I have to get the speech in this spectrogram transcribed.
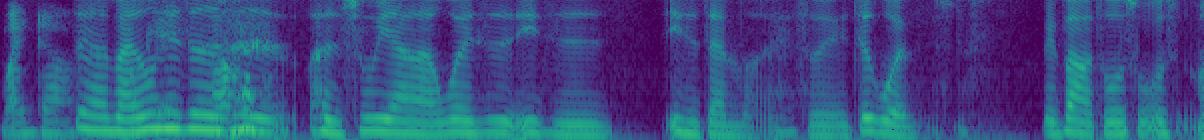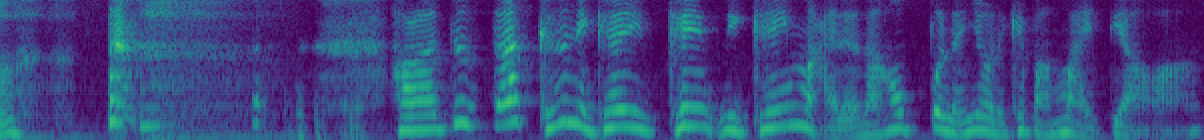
，My God，对啊，买东西真的是很舒压啊！我也是一直一直在买，所以这个我也没办法多说什么。好了，就啊，可是你可以可以你可以买了，然后不能用，你可以把它卖掉啊。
